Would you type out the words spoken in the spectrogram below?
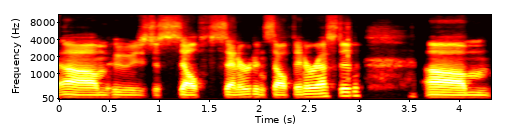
um, who's just self-centered and self-interested. Um,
